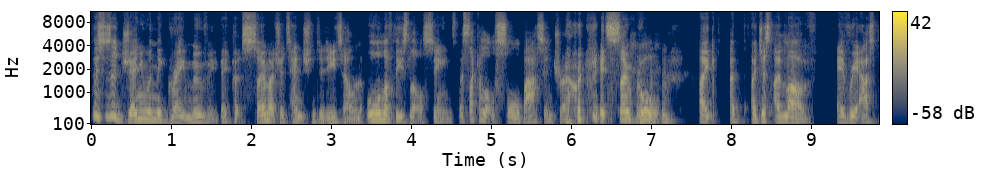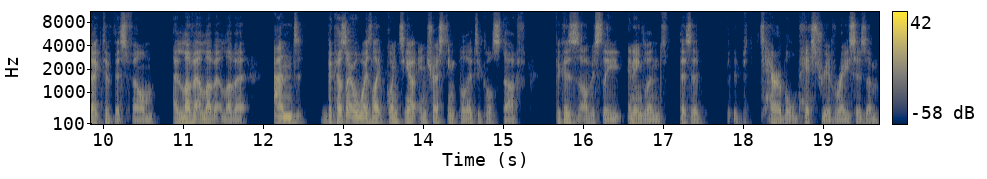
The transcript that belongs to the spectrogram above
this is a genuinely great movie they put so much attention to detail in all of these little scenes it's like a little saul bass intro it's so cool like I, I just I love every aspect of this film. I love it. I love it. I love it. And because I always like pointing out interesting political stuff, because obviously in England there's a terrible history of racism.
